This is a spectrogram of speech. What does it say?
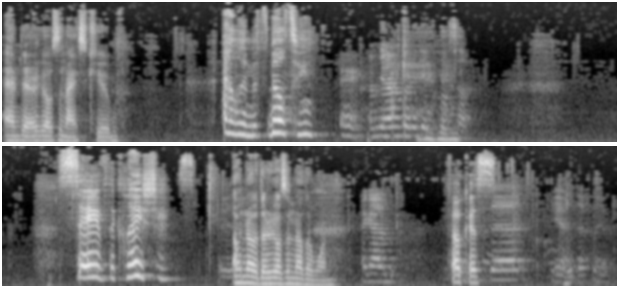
And there goes an ice cube. Ellen, it's melting. alright, I'm now gonna get close up. Save the glaciers. Oh no, there goes another one. I got him. Focus. That. Yeah, definitely have to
